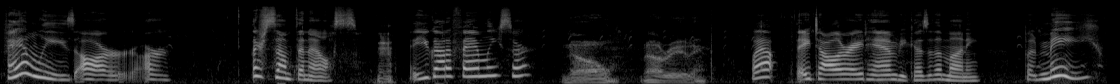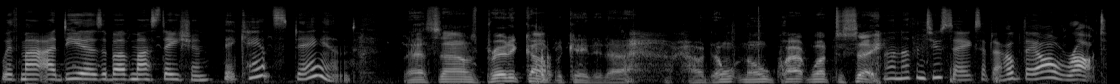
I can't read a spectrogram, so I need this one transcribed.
Families are are there's something else. you got a family, sir? No, not really. Well, they tolerate him because of the money. But me, with my ideas above my station, they can't stand. That sounds pretty complicated. I, I don't know quite what to say. Well, nothing to say except I hope they all rot.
